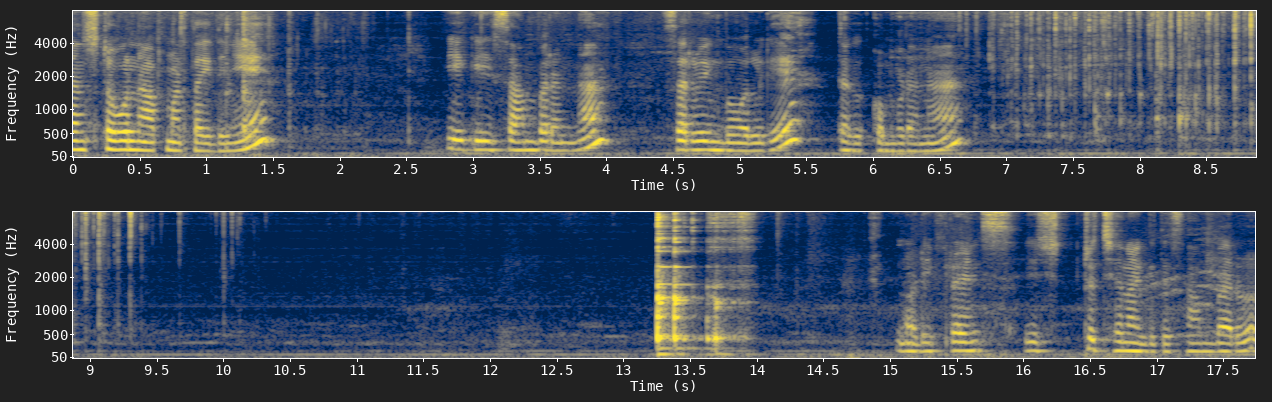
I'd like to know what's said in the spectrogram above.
ನಾನು ಸ್ಟವನ್ನು ಆಫ್ ಮಾಡ್ತಾಯಿದ್ದೀನಿ ಈಗ ಈ ಸಾಂಬಾರನ್ನು ಸರ್ವಿಂಗ್ ಬೌಲ್ಗೆ ತೆಗೆದುಕೊಂಬಿಡೋಣ ನೋಡಿ ಫ್ರೆಂಡ್ಸ್ ಎಷ್ಟು ಚೆನ್ನಾಗಿದೆ ಸಾಂಬಾರು.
